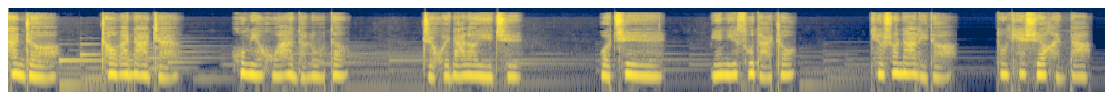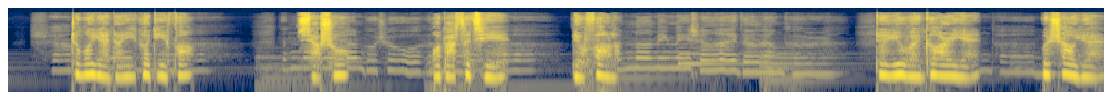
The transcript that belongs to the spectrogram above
看着窗外那盏忽明忽暗的路灯，只回答了一句：“我去明尼苏达州，听说那里的冬天雪很大。这么远的一个地方，小叔，我把自己流放了。”对于文哥而言，温少远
